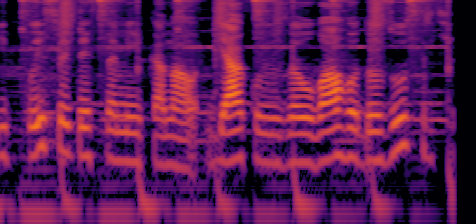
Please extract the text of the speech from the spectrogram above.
Підписуйтесь на мій канал. Дякую за увагу. До зустрічі!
